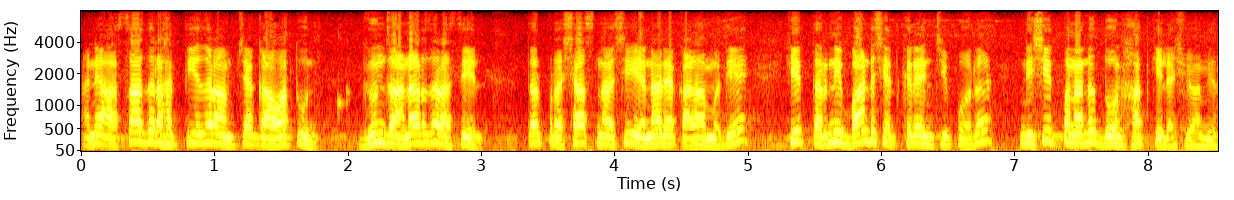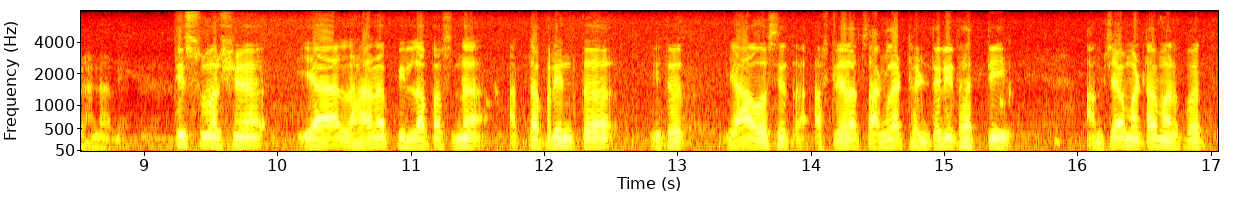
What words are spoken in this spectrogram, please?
आणि असा जर हत्ती जर आमच्या गावातून घेऊन जाणार जर असेल तर प्रशासनाशी येणाऱ्या काळामध्ये ही तरणी बांड शेतकऱ्यांची पोरं निश्चितपणानं दोन हात केल्याशिवाय आम्ही राहणार नाही. तीस वर्ष या लहान पिल्लापासनं आत्तापर्यंत इथं या अवस्थेत असलेला चांगला ठणठणीत हत्ती आमच्या मठामार्फत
